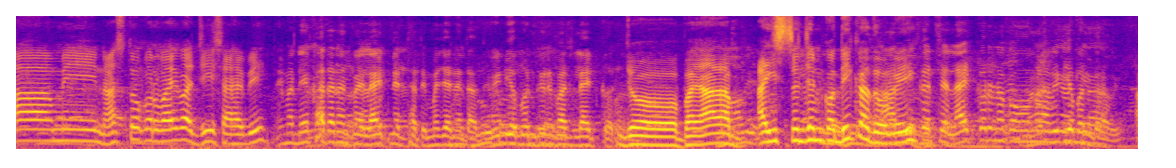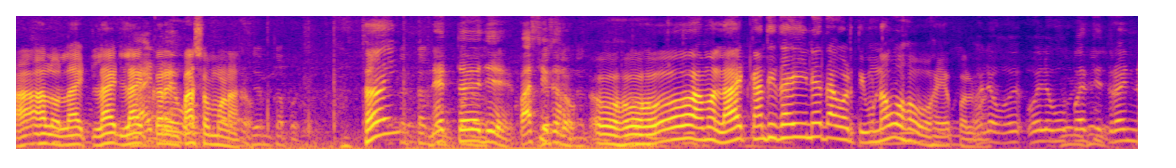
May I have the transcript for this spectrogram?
આ અમે નાસ્તો કરવા આવ્યા જી સાહેબી. એમાં દેખાતા નથી ભાઈ લાઈટ નથી થતી મજા નથી આવતી. વીડિયો બંધ કરીને પાછી લાઈટ કરો. જો ભાઈ આ આ ઇસ સજ્જન કો દિક્કત હો ગઈ. દિક્કત છે લાઈટ કરો ને કહો હમણાં વિડિયો બંધ કરાવી હા હાલો લાઈટ લાઈટ લાઈટ કરે પાછો મળા. થઈ? નેટ થયો છે પાછી કરો ઓહો હો આમાં લાઈટ કાંથી થઈ? ને આવડતી. હું નવો હોવો હે એપલ ઓલે ઓલે ઉપરથી ત્રણ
